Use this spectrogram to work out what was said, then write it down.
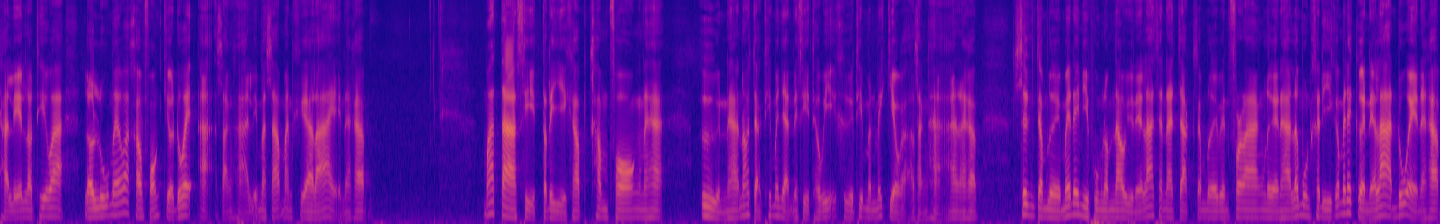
challenge เราที่ว่า เรารู้ไหมว่าคำฟ้องเกี่ยวด้วยอสังหาริมทรัพย์มันคืออะไรนะครับ มาตราสี่ตรีครับคำฟ้องนะฮะอื่นนะฮะนอกจากที่บัญญัติในสีทวิคือที่มันไม่เกี่ยวกับอสังหานะครับ ซึ่งจำเลยไม่ได้มีภูมิลำเนาอยู่ในราชอาณาจักรจำเลยเป็นฝรั่งเลยนะฮะแล้วมูลคดีก็ไม่ได้เกิดในราชด้วยนะครับ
